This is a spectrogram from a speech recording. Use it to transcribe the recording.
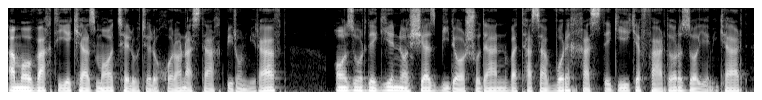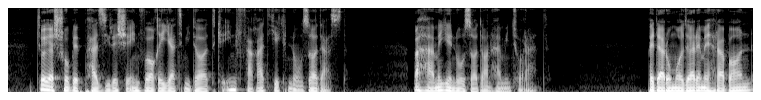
اما وقتی یکی از ما تلو تلو خوران از تخت بیرون می رفت آزردگی ناشی از بیدار شدن و تصور خستگی که فردا را ضایع می کرد جایش را به پذیرش این واقعیت می‌داد که این فقط یک نوزاد است و همه نوزادان همینطورند. پدر و مادر مهربان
